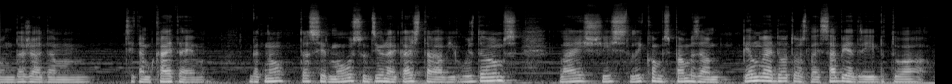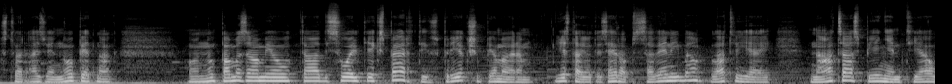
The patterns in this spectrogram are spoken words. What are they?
un dažādam citam kaitējumam. Bet, nu, tas ir mūsu dzīvnieku aizstāvju uzdevums, lai šis likums pamazām pilnveidotos, lai sabiedrība to uztver aizvien nopietnāk. Un, nu, pamazām jau tādi soļi tiek spērti uz priekšu. Piemēram, iestājoties Eiropas Savienībā, Latvijai nācās pieņemt jau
